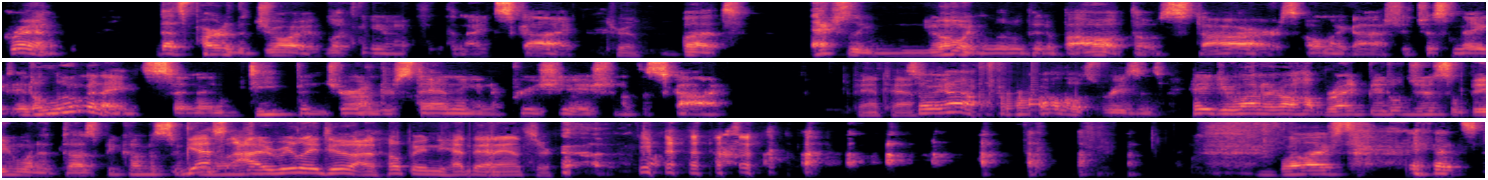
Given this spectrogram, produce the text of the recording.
Granted, that's part of the joy of looking up at the night sky. True, but actually knowing a little bit about those stars, oh my gosh, it just makes it illuminates and then deepens your understanding and appreciation of the sky. Fantastic. So yeah, for all those reasons. Hey, do you want to know how bright Betelgeuse will be when it does become a supernova? yes, I really do. I'm hoping you had that answer. well, I've, it's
